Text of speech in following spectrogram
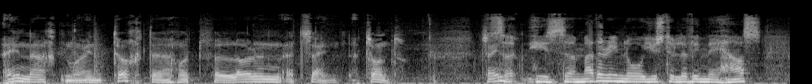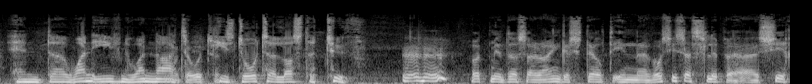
eine Nacht, meine Tochter hat verloren ein Zahn, ein Zahn. Zahn? So his uh, mother-in-law used to live in their house, and uh, one evening, one night, daughter. his daughter lost a tooth. Hat mir das reingestellt in, äh, was ist ein Slipper, ein Schich.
